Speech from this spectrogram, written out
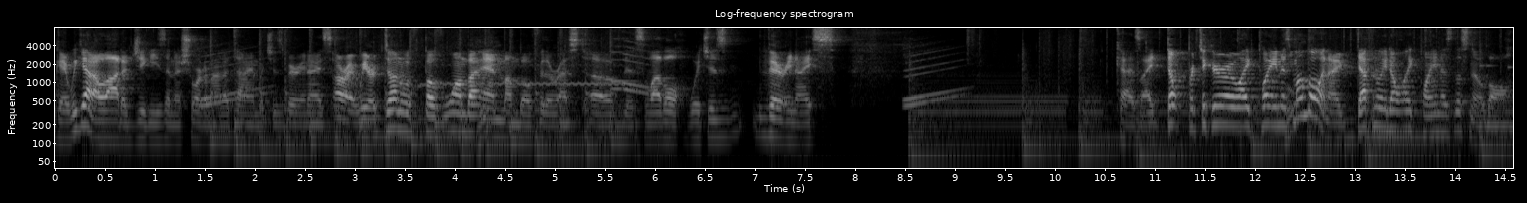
Okay, we got a lot of jiggies in a short amount of time, which is very nice. Alright, we are done with both Wumba and Mumbo for the rest of this level, which is very nice. Because I don't particularly like playing as Mumbo, and I definitely don't like playing as the Snowball.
